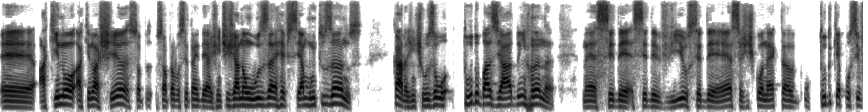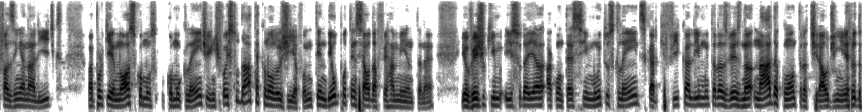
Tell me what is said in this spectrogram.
É, aqui no aqui no Axê, só, só para você ter uma ideia, a gente já não usa RFC há muitos anos. Cara, a gente usa o, tudo baseado em HANA né, CD, CDView, CDS, a gente conecta o, tudo que é possível fazer em Analytics, mas porque nós, como, como cliente, a gente foi estudar a tecnologia, foi entender o potencial da ferramenta, né? Eu vejo que isso daí acontece em muitos clientes, cara, que fica ali muitas das vezes nada contra tirar o dinheiro do,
